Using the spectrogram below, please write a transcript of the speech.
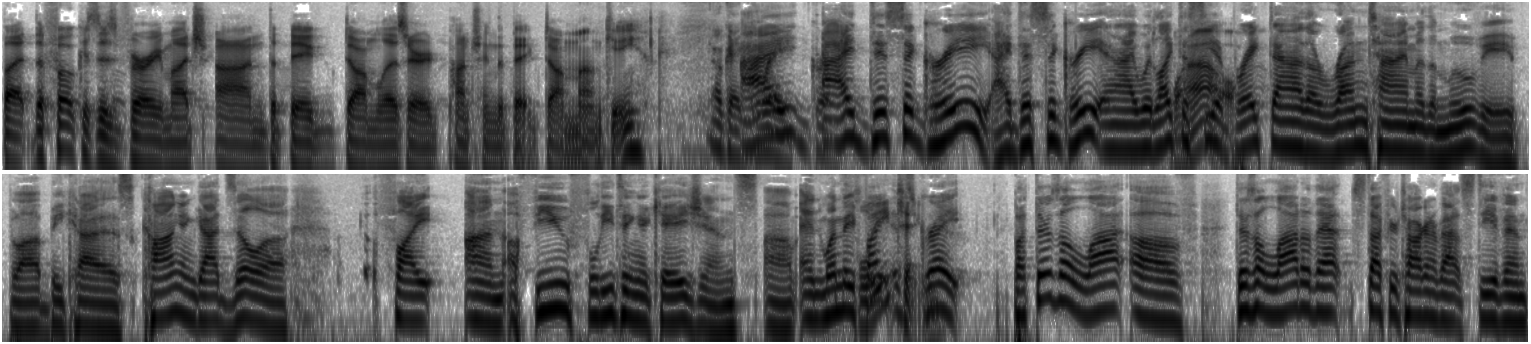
but the focus is very much on the big dumb lizard punching the big dumb monkey. Okay, great. I great. I disagree. I disagree, and I would like to see a breakdown of the runtime of the movie, but because Kong and Godzilla fight on a few fleeting occasions, um, and when they fight, it's great. But there's a lot of there's a lot of that stuff you're talking about, Stephen.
